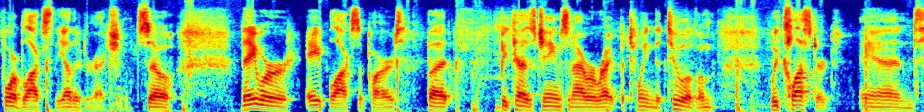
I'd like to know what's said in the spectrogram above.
four blocks the other direction. So they were eight blocks apart, but because James and I were right between the two of them, we clustered and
